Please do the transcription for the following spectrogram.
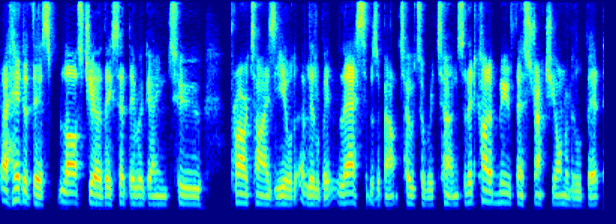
ahead of this, last year they said they were going to prioritize yield a little bit less. It was about total return. So they'd kind of moved their strategy on a little bit.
